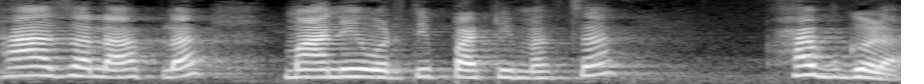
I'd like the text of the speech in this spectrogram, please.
हा झाला आपला मानेवरती पाठीमागचा हाफ गळा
